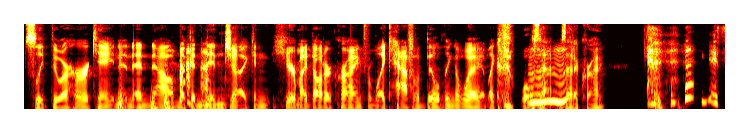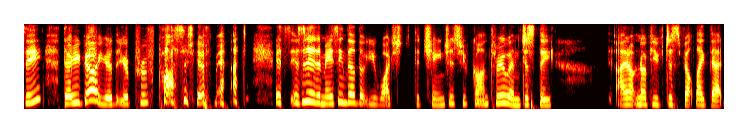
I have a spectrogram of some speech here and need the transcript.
sleep through a hurricane and, and now I'm like a ninja. I can hear my daughter crying from like half a building away. I'm like, what was mm-hmm. that? Was that a cry? you see, there you go. You're you're proof positive, Matt. It's isn't it amazing though that you watched the changes you've gone through and just the I don't know if you've just felt like that,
